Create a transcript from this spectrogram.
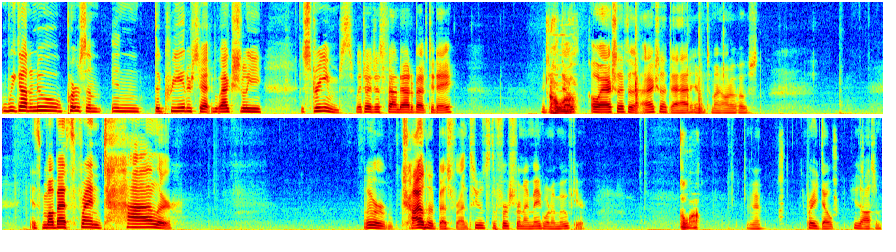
we got a new person in the creators chat who actually streams, which I just found out about today. Oh, wow. Oh, I actually have to. I actually have to add him to my auto host. It's my best friend Tyler. We were childhood best friends. He was the first friend I made when I moved here. Oh wow. Yeah. Pretty dope. He's awesome.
